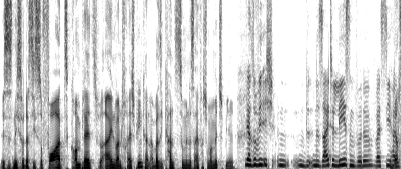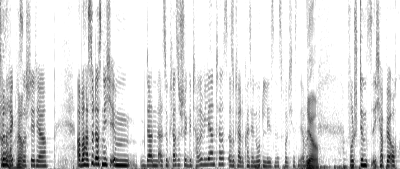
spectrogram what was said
ist es nicht so, dass sie es sofort komplett einwandfrei spielen kann, aber sie kann es zumindest einfach schon mal mitspielen. Ja, so wie ich eine Seite lesen würde, weiß sie halt Ganz schon genau, direkt, was ja. da steht, ja. Aber hast du das nicht im, dann, als du klassische Gitarre gelernt hast? Also klar, du kannst ja Noten lesen, das wollte ich jetzt nicht. Aber Ja. Obwohl stimmt's, ich habe ja auch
